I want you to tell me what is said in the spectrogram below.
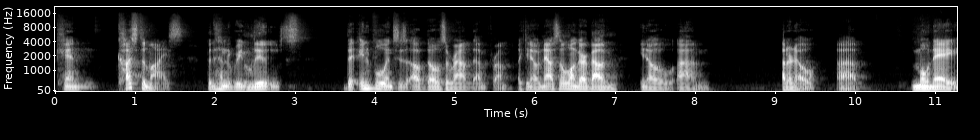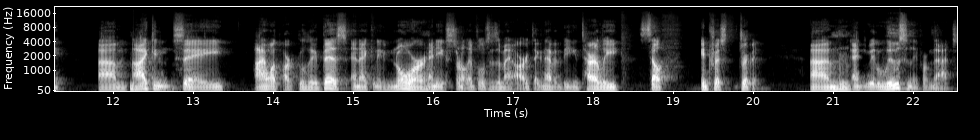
can customize, but to some degree lose the influences of those around them from. Like you know, now it's no longer about you know, um, I don't know, uh, Monet. Um, I can say I want art to look like this, and I can ignore any external influences in my art. I can have it being entirely self-interest driven, um, Mhm. and we lose something from that.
